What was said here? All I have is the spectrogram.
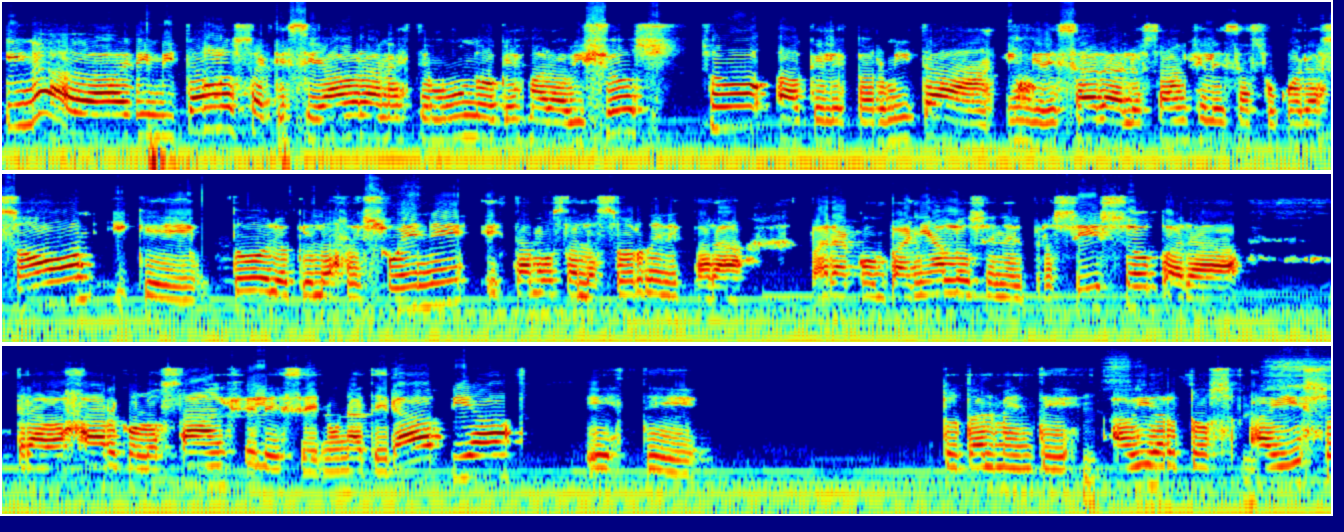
Y nada, invitarlos a que se abran a este mundo que es maravilloso, a que les permita ingresar a los ángeles a su corazón y que todo lo que les resuene, estamos a las órdenes para, para acompañarlos en el proceso, para trabajar con los ángeles en una terapia. Este, totalmente abiertos a eso.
